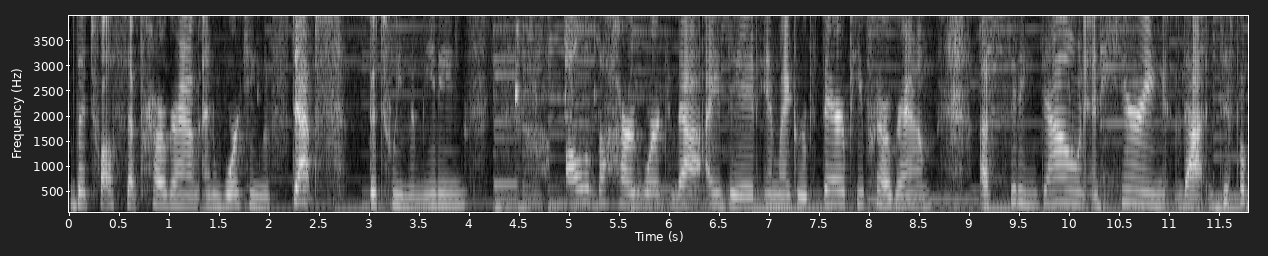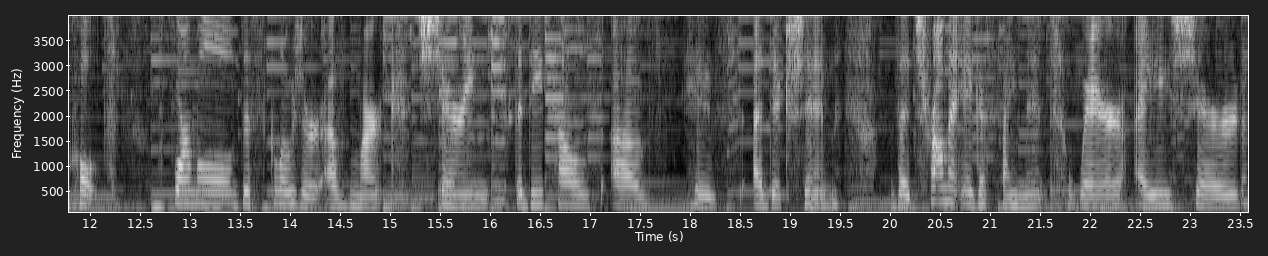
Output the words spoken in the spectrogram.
the 12 step program and working the steps between the meetings, all of the hard work that I did in my group therapy program of sitting down and hearing that difficult formal disclosure of Mark sharing the details of his addiction, the trauma egg assignment, where I shared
